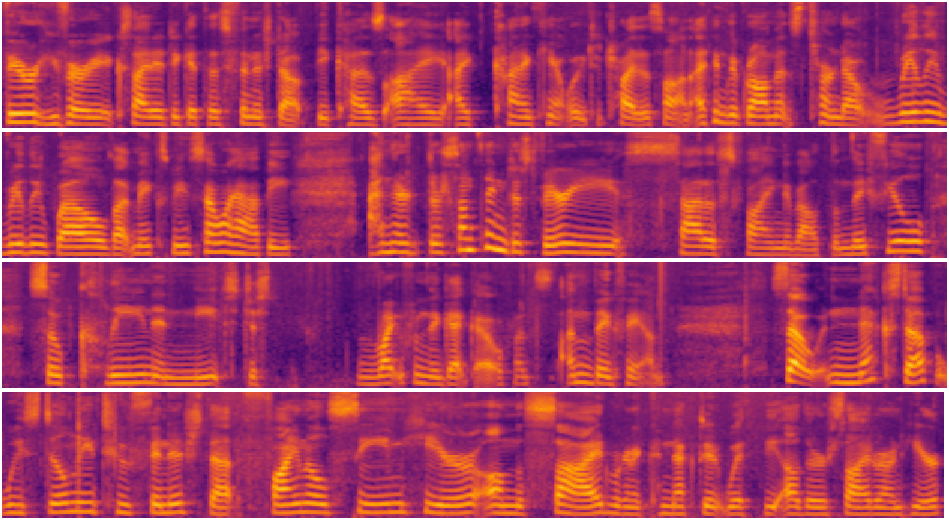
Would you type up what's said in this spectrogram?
very, very excited to get this finished up because I, I kind of can't wait to try this on. I think the grommets turned out really, really well. That makes me so happy. And there, there's something just very satisfying about them. They feel so clean and neat just right from the get-go. I'm a big fan. So next up, we still need to finish that final seam here on the side. We're going to connect it with the other side around here,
